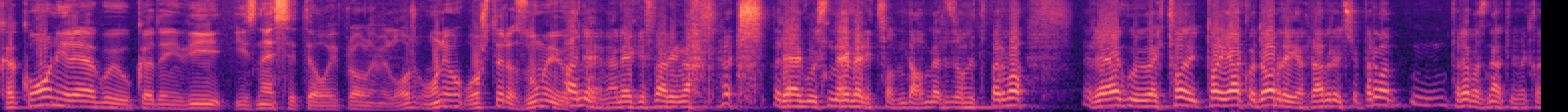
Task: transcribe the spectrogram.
Kako oni reaguju kada im vi iznesete ovaj problem? Ili oni ošte razumeju? Pa ne, na neke stvari na, reaguju s nevericom, da me razumete. Prvo, reaguju, to, to je jako dobro i ohrabrujuće. Prvo, treba znati, dakle,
